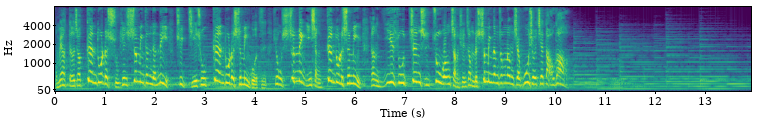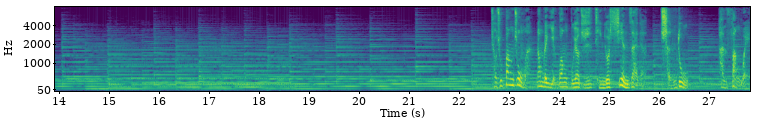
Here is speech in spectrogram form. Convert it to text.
我们要得着更多的属天生命跟能力，去结出更多的生命果子，用生命影响更多的生命，让耶稣真实作王掌权在我们的生命当中。让我们想呼求一下祷告。求主帮助我们，让我们的眼光不要只是停留现在的程度和范围。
